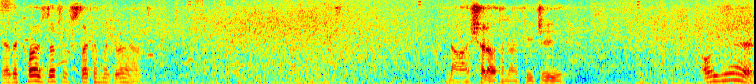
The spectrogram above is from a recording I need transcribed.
Yeah, the car's definitely stuck on the ground. No, I shut out an RPG. Oh yeah.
